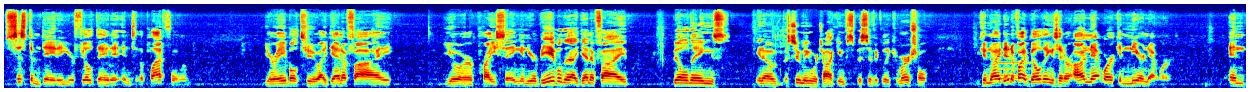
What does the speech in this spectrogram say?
system data, your field data into the platform. You're able to identify your pricing, and you'll be able to identify buildings you know, assuming we're talking specifically commercial, you can identify buildings that are on network and near network. And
